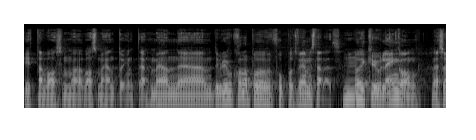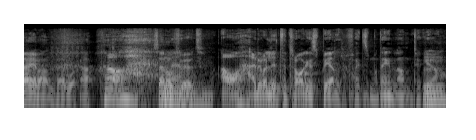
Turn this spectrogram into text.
hitta vad som, vad som har hänt och inte. Men eh, det blev att kolla på fotbolls-VM istället. Det var ju kul en gång när Sverige vann där borta. Ja, Sen åkte vi ut. Ja, det var lite tragiskt spel faktiskt mot England tycker jag. Mm.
